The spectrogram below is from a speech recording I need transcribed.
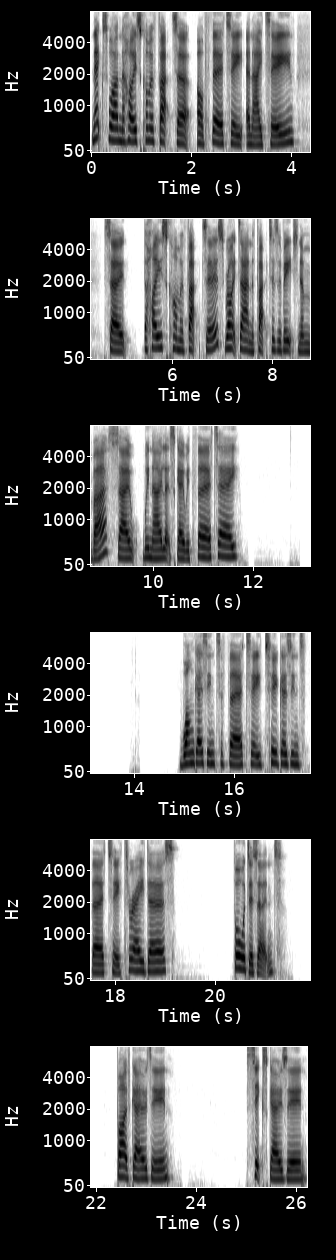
Next one, the highest common factor of 30 and 18. So the highest common factors, write down the factors of each number. So we know, let's go with 30. 1 goes into 30, 2 goes into 30, 3 does, 4 doesn't, 5 goes in, 6 goes in,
